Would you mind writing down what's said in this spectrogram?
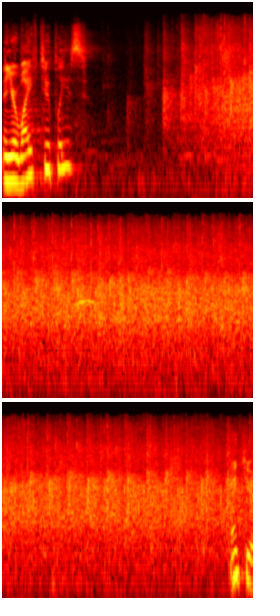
And your wife, too, please. Thank you.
